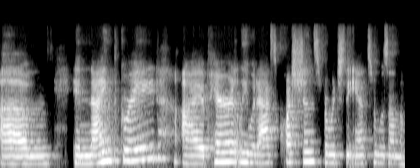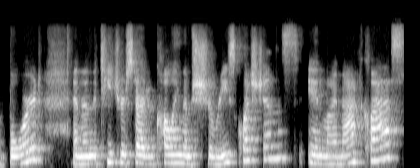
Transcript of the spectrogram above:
Um, in ninth grade, I apparently would ask questions for which the answer was on the board. And then the teacher started calling them Charisse questions in my math class.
